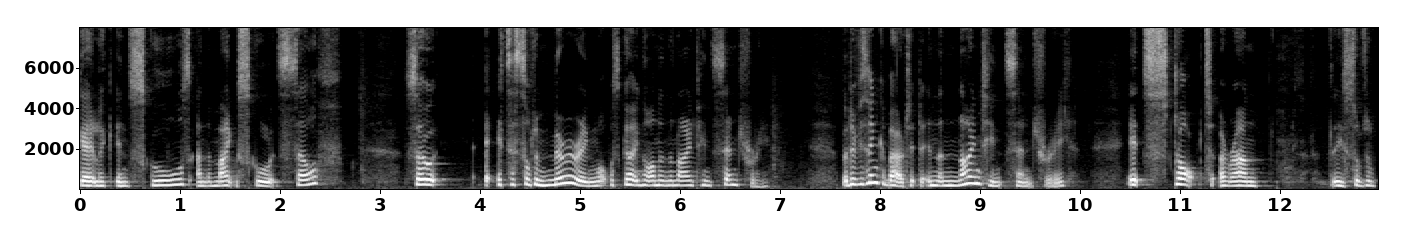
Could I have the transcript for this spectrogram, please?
Gaelic in schools and the Manx school itself. So it's a sort of mirroring what was going on in the 19th century. But if you think about it, in the 19th century, it stopped around the sort of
